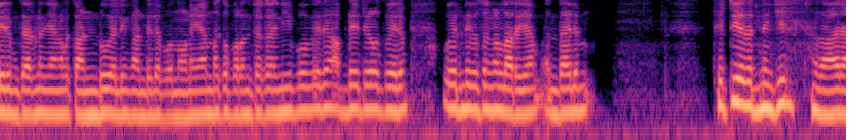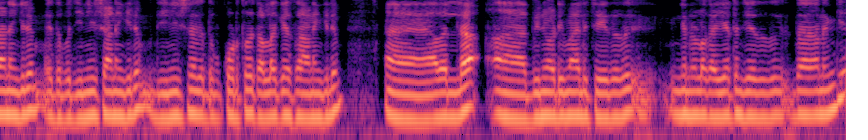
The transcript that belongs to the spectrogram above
വരും. കാരണം ഞങ്ങൾ കണ്ടു അല്ലെങ്കിൽ കണ്ടില്ല. നുണയാന്നൊക്കെ പറഞ്ഞിട്ടൊക്കെ ഇനിയിപ്പോൾ വരും അപ്ഡേറ്റുകളൊക്കെ വരും. വരും ദിവസങ്ങളിൽ അറിയാം. എന്തായാലും തെറ്റ് ചെയ്തിട്ടുണ്ടെങ്കിൽ അത് ആരാണെങ്കിലും ഇതിപ്പോൾ ജിനീഷ് ആണെങ്കിലും ജിനീഷിന് കൊടുത്തത് കള്ളക്കേസാണെങ്കിലും അതല്ല ബിനു അടിമാലി ചെയ്തത് ഇങ്ങനെയുള്ള കയ്യേറ്റം ചെയ്തത് ഇതാണെങ്കിൽ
